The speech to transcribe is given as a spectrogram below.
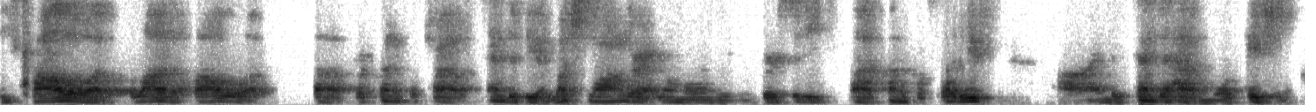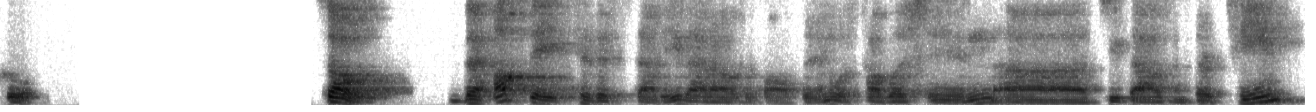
the follow-up, a lot of the follow-up uh, for clinical trials tend to be much longer at Loma Linda University uh, clinical studies, uh, and they tend to have more patient accrual. So the update to this study that I was involved in was published in uh, 2013.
